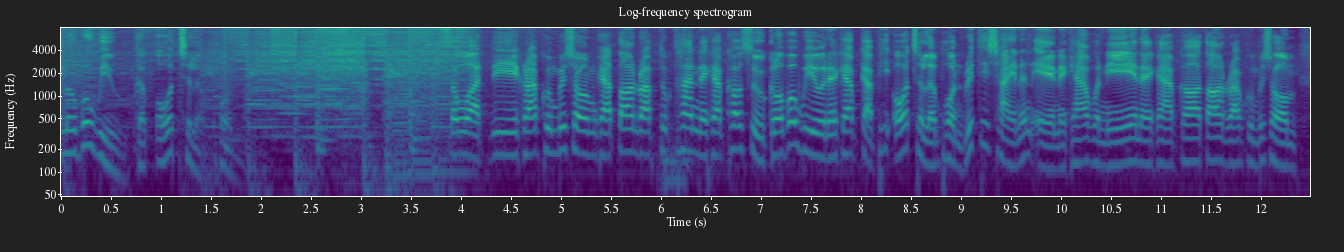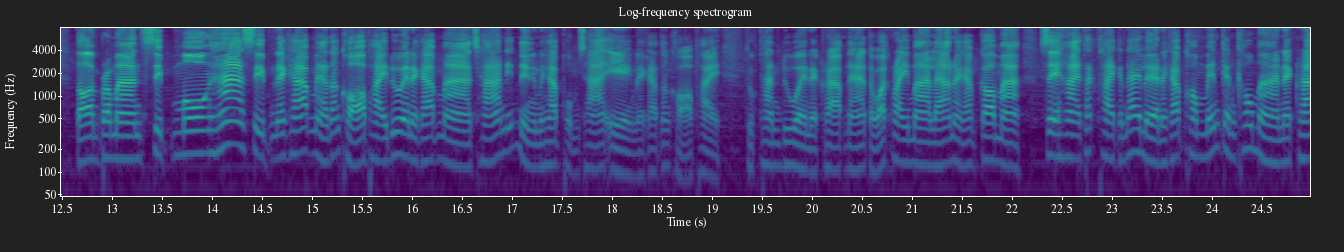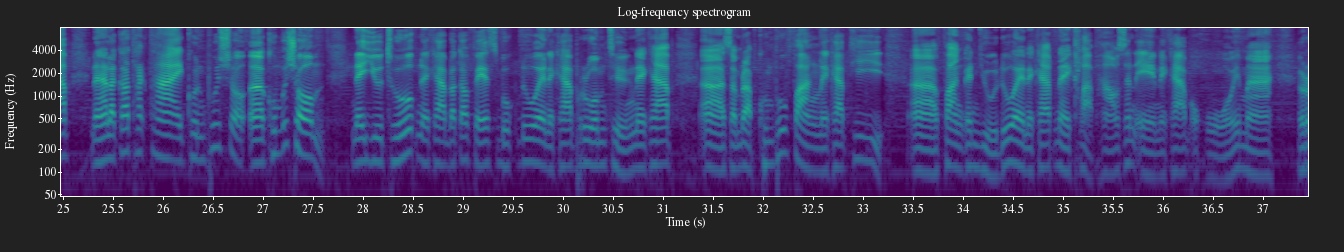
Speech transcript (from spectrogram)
Global View กับโอ๊ตเฉลิมพล สวัสดีครับคุณผู้ชมครับ ต้อนรับทุกท่านนะครับเข้าสู่ Global View นะครับกับพี่โอ๊ตเฉลิมพลฤทธิชัยนั่นเองนะครับวันนี้นะครับก็ต้อนรับคุณผู้ชม ตอนประมาณ 10โมง50นะครับแหมต้องขออภัยด้วยนะครับมาช้านิดหนึ่งนะครับผมช้าเองนะครับต้องขออภัยทุกท่านด้วยนะครับนะแต่ว่าใครมาแล้วนะครับก็มาเซฮายทักทายกันได้เลยนะครับคอมเมนต์กันเข้ามานะครับนะแล้วก็ทักทายคุณผู้ชมคุณผู้ชมใน YouTube นะครับแล้วก็ Facebook ด้วยนะครับรวมถึงนะครับสำหรับคุณผู้ฟังนะครับที่ฟังกันอยู่ด้วยนะครับใน Clubhouse นั่นเองนะครับโอ้โหมา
